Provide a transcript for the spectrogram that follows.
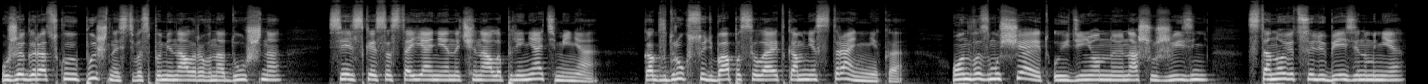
уже городскую пышность воспоминал равнодушно, сельское состояние начинало пленять меня, как вдруг судьба посылает ко мне странника. Он возмущает уединенную нашу жизнь, становится любезен мне,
